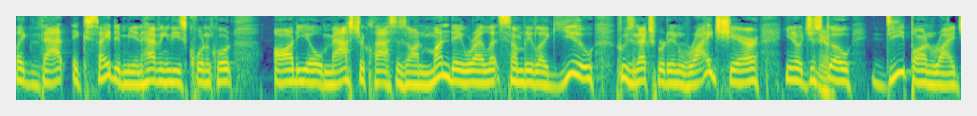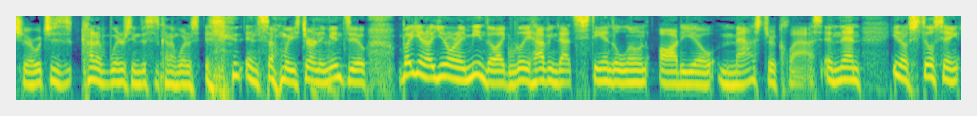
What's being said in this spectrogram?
like that excited me, and having these quote unquote audio masterclasses on Monday where I let somebody like you, who's an expert in rideshare, you know, just yeah. go deep on rideshare, which is kind of interesting. This is kind of what it's in some ways turning into. But you know, you know what I mean though, like really having that standalone audio masterclass. And then, you know, still saying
